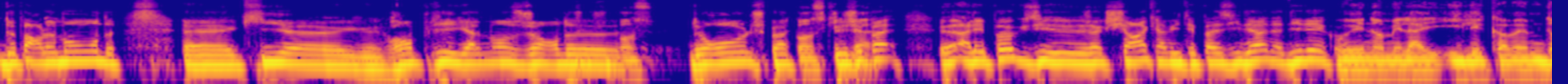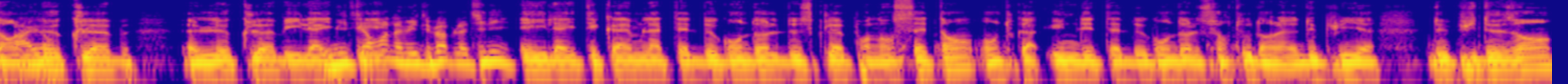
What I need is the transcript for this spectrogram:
de par le monde, qui remplit également ce genre Je de, de rôle Je sais pas. je pense Je qu'il sais a- pas, euh, à l'époque, Jacques Chirac invitait pas Zidane à dîner. Quoi. Oui, non, mais là, il est quand même dans Par le exemple. club. Le club, il a été. Mitterrand n'invitait pas Platini. Et il a été quand même la tête de gondole de ce club pendant sept ans, en tout cas une des têtes de gondole, surtout dans la- depuis, euh, depuis deux ans.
